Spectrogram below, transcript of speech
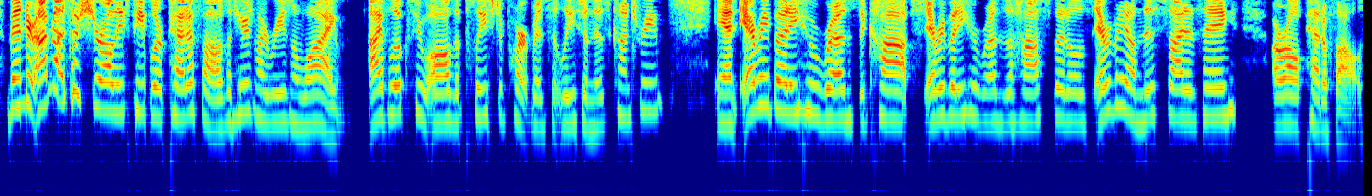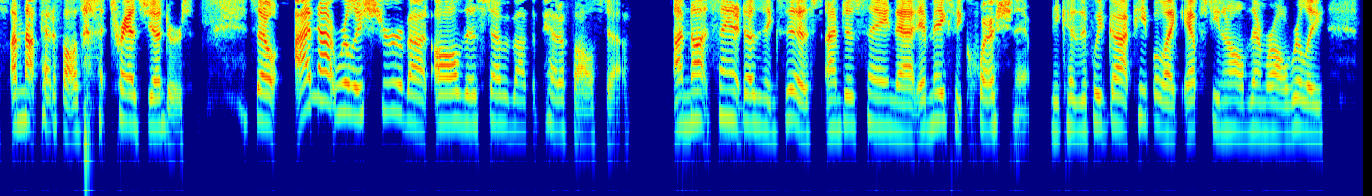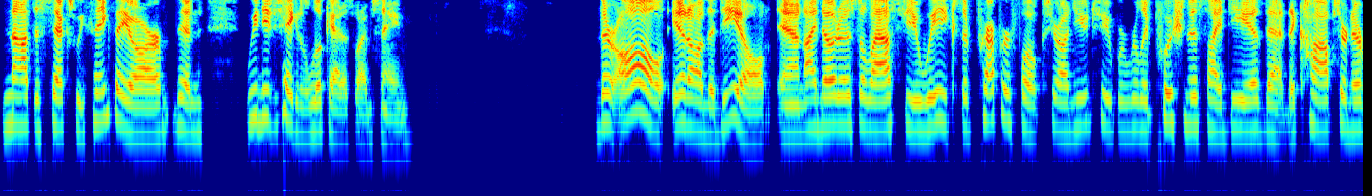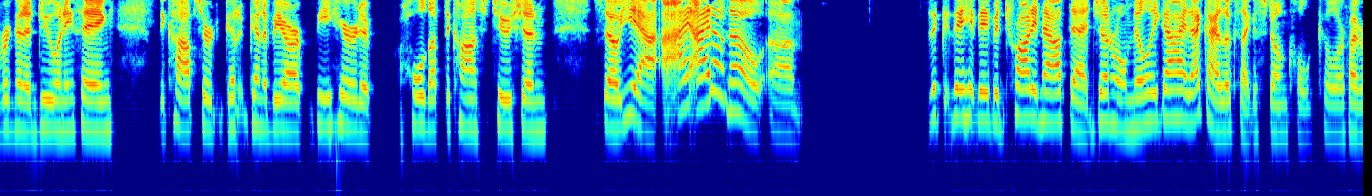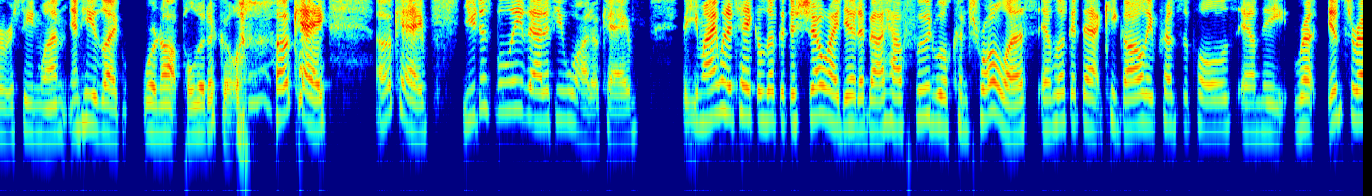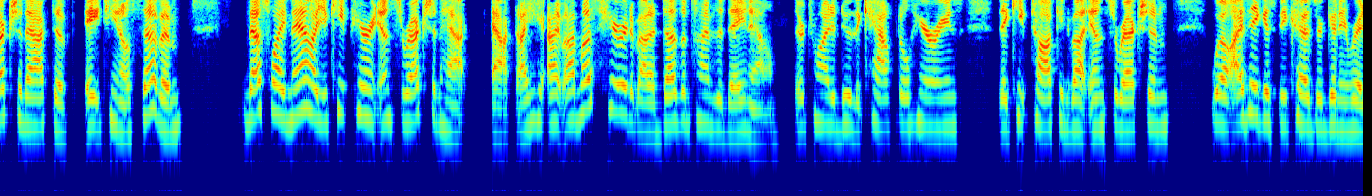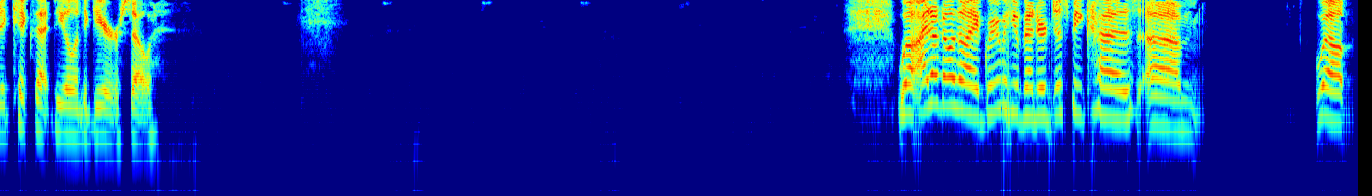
Bender, I'm not so sure all these people are pedophiles, and here's my reason why. I've looked through all the police departments, at least in this country, and everybody who runs the cops, everybody who runs the hospitals, everybody on this side of the thing are all pedophiles. I'm not pedophiles, transgenders. So I'm not really sure about all this stuff about the pedophile stuff. I'm not saying it doesn't exist. I'm just saying that it makes me question it because if we've got people like Epstein and all of them are all really not the sex we think they are, then we need to take a look at is what I'm saying. They're all in on the deal. And I noticed the last few weeks, the prepper folks here on YouTube were really pushing this idea that the cops are never going to do anything. The cops are going to be our, be here to hold up the Constitution. So yeah, I, I don't know. Um, they they've been trotting out that General Milley guy. That guy looks like a stone cold killer if I've ever seen one. And he's like, "We're not political." okay, okay, you just believe that if you want. Okay, but you might want to take a look at the show I did about how food will control us, and look at that Kigali Principles and the Re- Insurrection Act of 1807. That's why now you keep hearing Insurrection Act Act. I, I, I must hear it about a dozen times a day now. They're trying to do the Capitol hearings. They keep talking about insurrection. Well, I think it's because they're getting ready to kick that deal into gear. So. Well, I don't know that I agree with you, Bender, just because, um, well,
